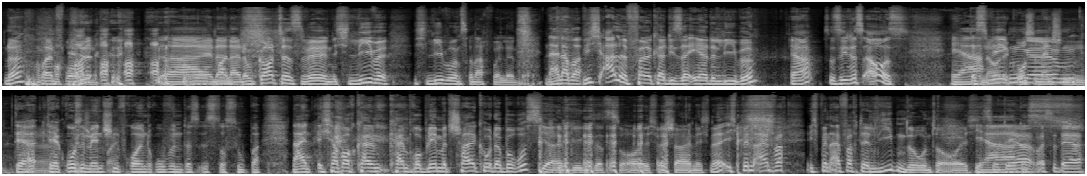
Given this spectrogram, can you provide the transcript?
ne, mein Freund? nein, nein, nein, um Gottes Willen. Ich liebe, ich liebe unsere Nachbarländer. Nein, aber Wie ich alle Völker dieser Erde liebe. Ja, so sieht es aus. ja, Deswegen, genau, der große ähm, Menschen, der, der große Menschenfreund. Menschenfreund Ruven, das ist doch super. Nein, Ich habe auch kein, kein Problem mit Schalke oder Borussia im Gegensatz zu euch wahrscheinlich. Ne? Ich bin einfach, ich bin einfach der Liebende unter euch. Ja, so der, das- weißt du, der.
